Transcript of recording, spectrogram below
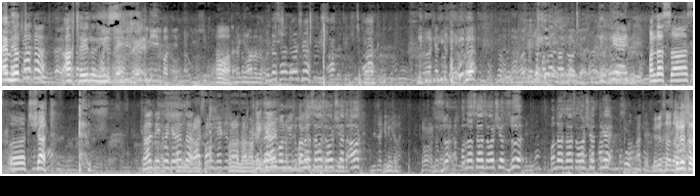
Emhör Akçay'ın yüz. O. Çıkma. पंद्रह सास शत पंद्रह हजार पंद्रह सास और शत आठ پندہ ساس ٲٹھ شیٚتھ زٕ پندہ ساس ٲٹھ شیٚتھ ترٛےٚ تُلِو سا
